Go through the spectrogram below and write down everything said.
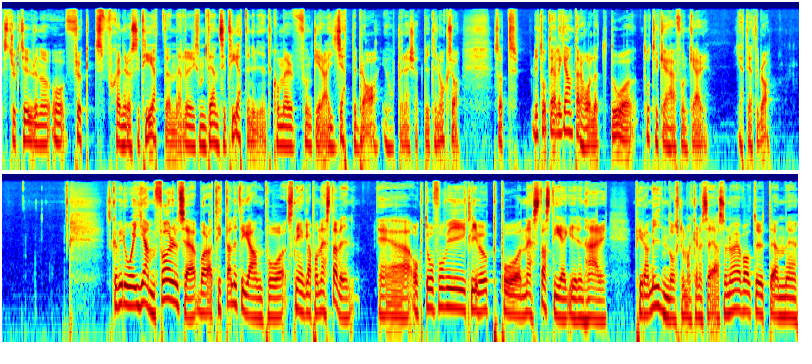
strukturen och, och fruktgenerositeten eller liksom densiteten i vinet kommer fungera jättebra ihop med den här köttbiten också. Så att lite åt det elegantare hållet, då, då tycker jag det här funkar jätte, jättebra. Ska vi då i jämförelse bara titta lite grann på, snegla på nästa vin. Eh, och då får vi kliva upp på nästa steg i den här pyramiden då skulle man kunna säga. Så nu har jag valt ut en, eh,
